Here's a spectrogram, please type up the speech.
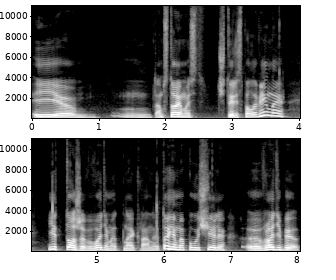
и э, там стоимость 4,5, и тоже выводим это на экран. В итоге мы получили э, вроде бы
